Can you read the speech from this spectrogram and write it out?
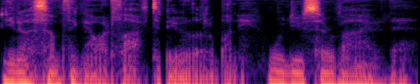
You know, something I would love to do, little bunny. Would you survive this?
